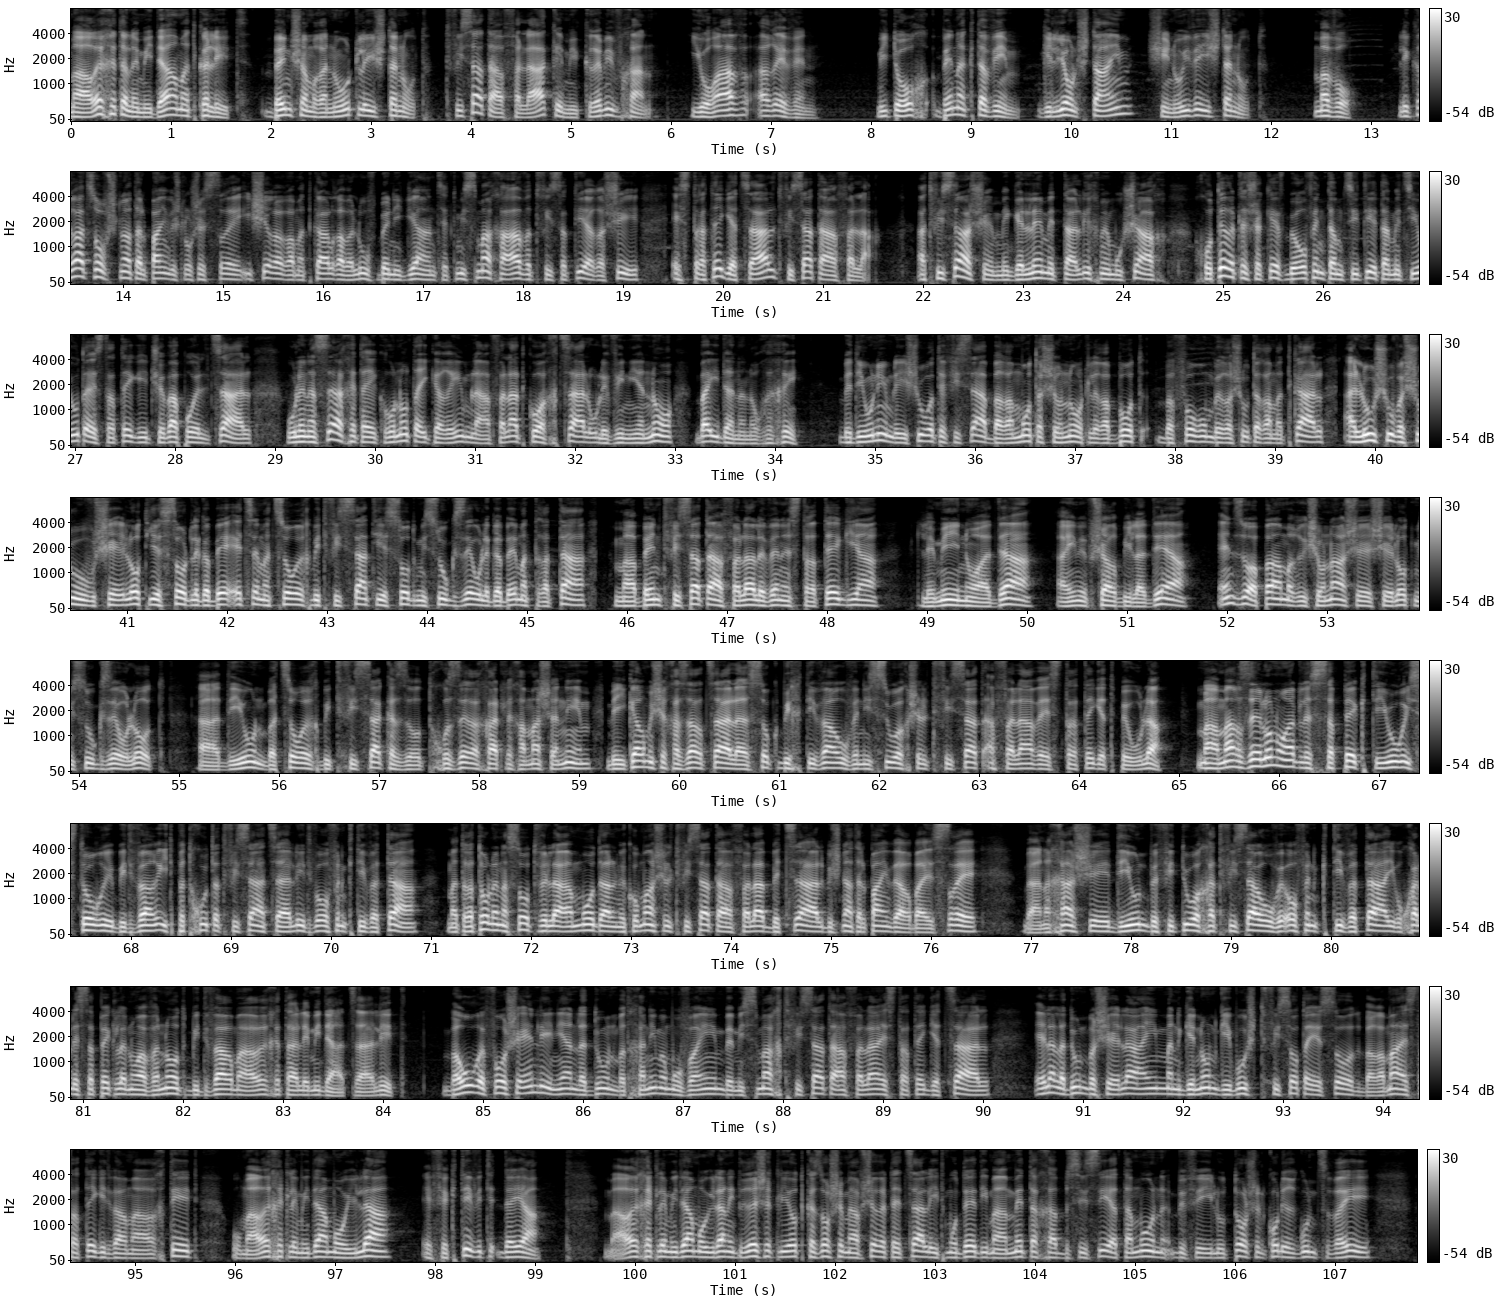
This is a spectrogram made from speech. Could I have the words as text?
מערכת הלמידה המטכ"לית בין שמרנות להשתנות. תפיסת ההפעלה כמקרה מבחן. יואב הר אבן. מתוך בין הכתבים גיליון 2 שינוי והשתנות. מבוא. לקראת סוף שנת 2013 אישר הרמטכ"ל רב אלוף בני גנץ את מסמך האב התפיסתי הראשי אסטרטגיית צה"ל תפיסת ההפעלה התפיסה שמגלמת תהליך ממושך חותרת לשקף באופן תמציתי את המציאות האסטרטגית שבה פועל צה"ל ולנסח את העקרונות העיקריים להפעלת כוח צה"ל ולבניינו בעידן הנוכחי. בדיונים לאישור התפיסה ברמות השונות לרבות בפורום בראשות הרמטכ"ל עלו שוב ושוב שאלות יסוד לגבי עצם הצורך בתפיסת יסוד מסוג זה ולגבי מטרתה, מה בין תפיסת ההפעלה לבין אסטרטגיה, למי היא נועדה, האם אפשר בלעדיה, אין זו הפעם הראשונה ששאלות מסוג זה עולות. הדיון בצורך בתפיסה כזאת חוזר אחת לכמה שנים, בעיקר משחזר צה"ל לעסוק בכתיבה ובניסוח של תפיסת הפעלה ואסטרטגיית פעולה. מאמר זה לא נועד לספק תיאור היסטורי בדבר התפתחות התפיסה הצה"לית ואופן כתיבתה, מטרתו לנסות ולעמוד על מקומה של תפיסת ההפעלה בצה"ל בשנת 2014, בהנחה שדיון בפיתוח התפיסה ובאופן כתיבתה יוכל לספק לנו הבנות בדבר מערכת הלמידה הצה"לית. ברור אפוא שאין לי עניין לדון בתכנים המובאים במסמך תפיסת ההפעלה אסטרטגיית צה"ל, אלא לדון בשאלה האם מנגנון גיבוש תפיסות היסוד ברמה האסטרטגית והמערכתית הוא מערכת למידה מועילה, אפקטיבית דייה. מערכת למידה מועילה נדרשת להיות כזו שמאפשרת לצה"ל להתמודד עם המתח הבסיסי הטמון בפעילותו של כל ארגון צבאי,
